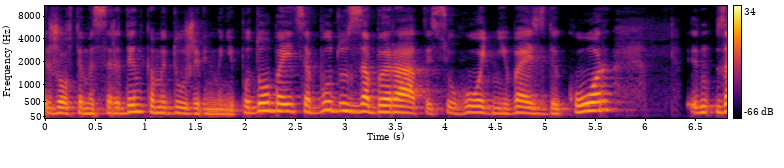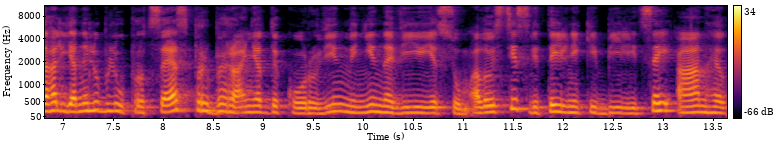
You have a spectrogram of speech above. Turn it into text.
жовтими серединками. Дуже він мені подобається. Буду забирати сьогодні весь декор. Взагалі, я не люблю процес прибирання декору. Він мені навіює сум. Але ось ці світильники білі, цей ангел.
